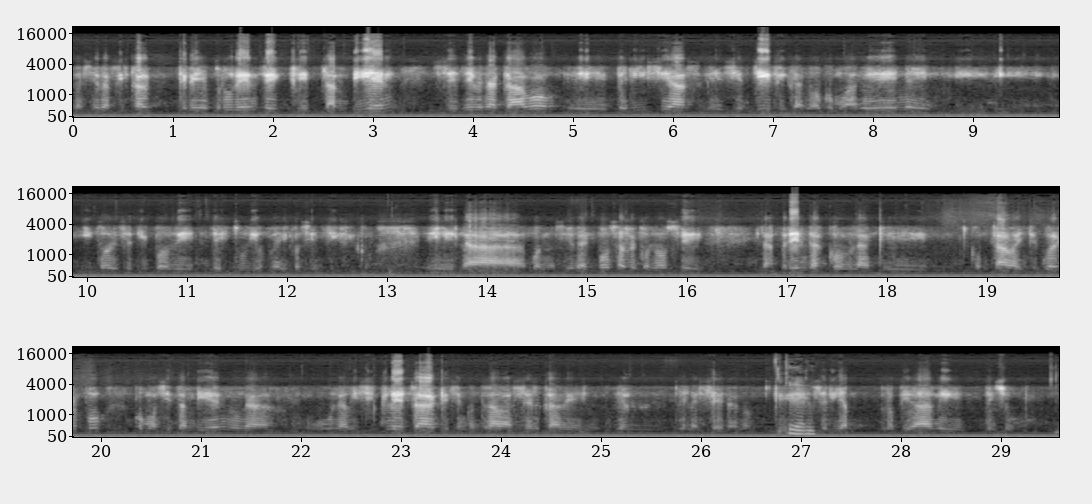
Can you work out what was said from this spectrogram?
la señora fiscal cree prudente que también se lleven a cabo eh, pericias eh, científicas, ¿no? como ADN y, todo ese tipo de, estudios médicos científicos. Eh, la, bueno, la señora esposa reconoce las prendas con las que contaba este cuerpo, como así también una, una bicicleta que se encontraba cerca de, la escena, ¿no? que sería propiedad de, de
